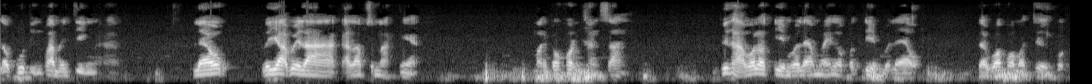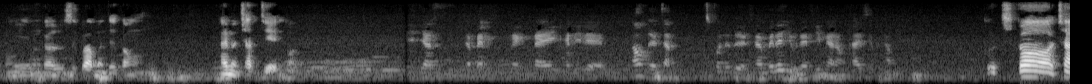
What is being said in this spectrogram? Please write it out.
เราพูดถึงความเป็นจริงนะครับ แล้วระยะเวลาการรับสมัครเนี่ย มันก็ค่อนข้างสั้นคือถามว่าเราเตรียมไว้แล้วไหมเราก็เตรียมไว้แล้ว แต่ว่าพอมาเจอกฎตรงนี้มันก็รู้สึกว่ามันจะต้องให้มันชัดเจนก่อนจะเป็นหนึ่งในแคนดิเดตนอกเหนือจากคนอื่นๆที่ไม่ได้อยู่ในทีมงานของใครใช่ไหมครับ ก็ใช่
